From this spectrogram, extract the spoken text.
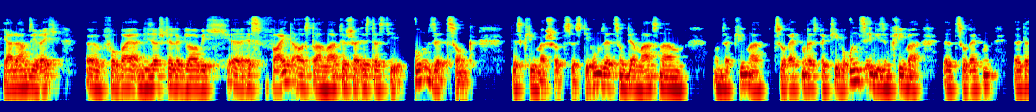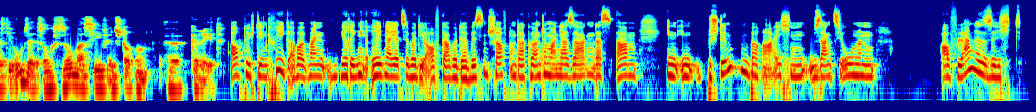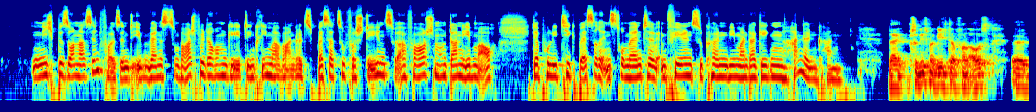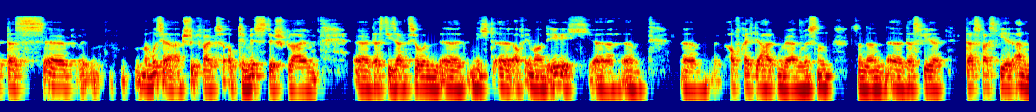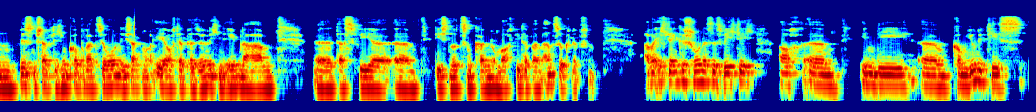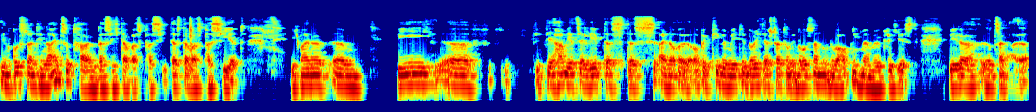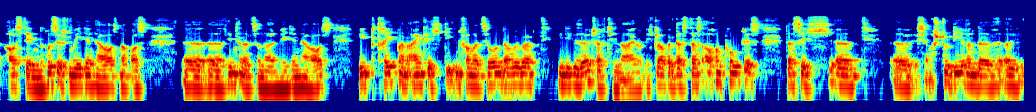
Ja, da haben Sie recht. Äh, wobei an dieser Stelle, glaube ich, äh, es weitaus dramatischer ist, dass die Umsetzung des Klimaschutzes, die Umsetzung der Maßnahmen, unser Klima zu retten, respektive uns in diesem Klima äh, zu retten, äh, dass die Umsetzung so massiv ins Stocken äh, gerät. Auch durch den Krieg. Aber mein, wir reden, reden, ja jetzt über die Aufgabe der Wissenschaft und da könnte man ja sagen, dass ähm, in, in bestimmten Bereichen Sanktionen auf lange Sicht nicht besonders sinnvoll sind, eben wenn es zum Beispiel darum geht, den Klimawandel besser zu verstehen, zu erforschen und dann eben auch der Politik bessere Instrumente empfehlen zu können, wie man dagegen handeln kann. Nein, zunächst mal gehe ich davon aus, äh, dass äh, man muss ja ein Stück weit optimistisch bleiben, äh, dass die Sanktionen nicht auf immer und ewig aufrechterhalten werden müssen, sondern dass wir das, was wir an wissenschaftlichen Kooperationen, ich sage mal eher auf der persönlichen Ebene haben, äh, dass wir äh, dies nutzen können, um auch wieder dran anzuknüpfen. Aber ich denke schon, es ist wichtig, auch ähm, in die ähm, Communities in Russland hineinzutragen, dass sich da was passiert, dass da was passiert. Ich meine, ähm, wie, äh, wir haben jetzt erlebt, dass, dass eine objektive Medienberichterstattung in Russland nun überhaupt nicht mehr möglich ist. Weder sozusagen äh, aus den russischen Medien heraus noch aus äh, äh, internationalen Medien heraus. Wie trägt man eigentlich die Informationen darüber in die Gesellschaft hinein? Und ich glaube, dass das auch ein Punkt ist, dass sich äh, äh, ich sag, Studierende,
